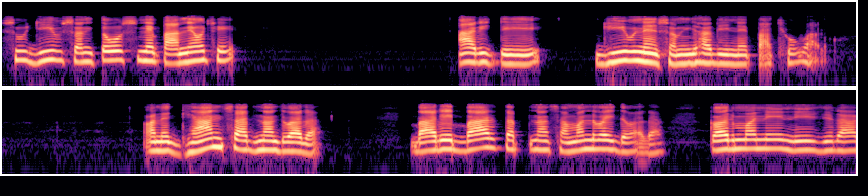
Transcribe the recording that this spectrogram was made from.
શું જીવ સંતોષને પામ્યો છે? આ રીતે જીવને સમજાવીને પાછો વાળો. અને ધ્યાન સાધના દ્વારા, બારે બાર તપના સમન્વય દ્વારા કર્મને નિર્જરા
